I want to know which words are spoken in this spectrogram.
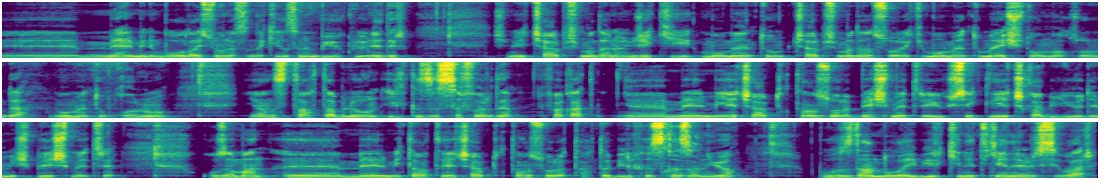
e, merminin bu olay sonrasındaki ısının büyüklüğü nedir? Şimdi çarpışmadan önceki momentum çarpışmadan sonraki momentuma eşit olmak zorunda. Momentum konumu. Yalnız tahta bloğun ilk hızı sıfırdı. Fakat e, mermiye çarptıktan sonra 5 metre yüksekliğe çıkabiliyor demiş. 5 metre. O zaman e, mermi tahtaya çarptıktan sonra tahta bir hız kazanıyor. Bu hızdan dolayı bir kinetik enerjisi var.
